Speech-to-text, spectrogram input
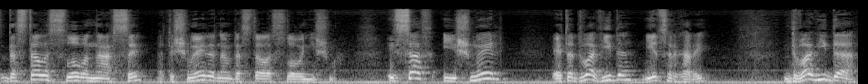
досталось слово «насе», от Ишмаэля нам досталось слово «нишма». Исав и Ишмаэль – это два вида Ецаргары, два вида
